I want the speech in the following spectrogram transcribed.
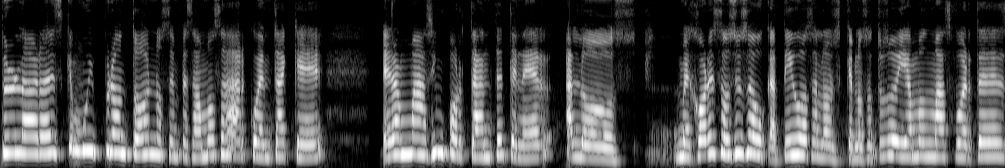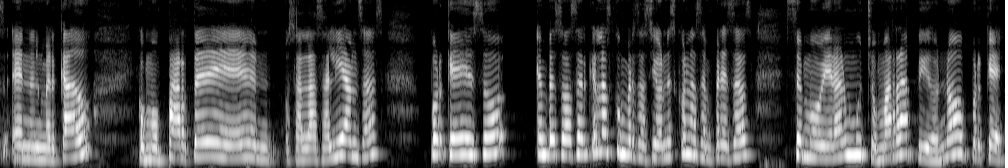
Pero la verdad es que muy pronto nos empezamos a dar cuenta que era más importante tener a los mejores socios educativos, a los que nosotros veíamos más fuertes en el mercado, como parte de, o sea, las alianzas, porque eso empezó a hacer que las conversaciones con las empresas se movieran mucho más rápido, ¿no? Porque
